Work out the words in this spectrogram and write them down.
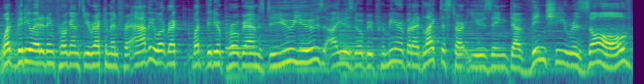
What video editing programs do you recommend for Avi? What, rec- what video programs do you use? I use Adobe Premiere, but I'd like to start using DaVinci Resolve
